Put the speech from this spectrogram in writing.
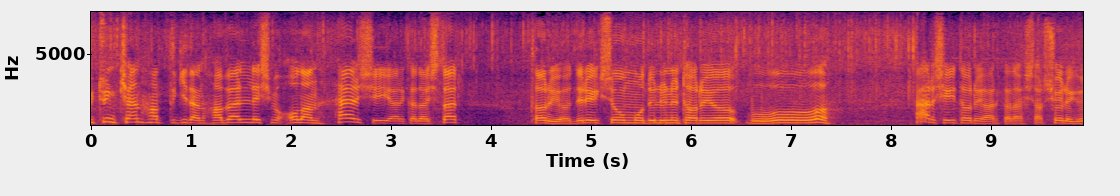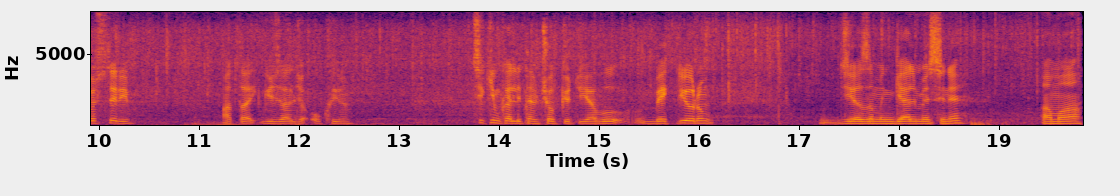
bütün ken hattı giden haberleşme olan her şeyi arkadaşlar tarıyor. Direksiyon modülünü tarıyor. Bu her şeyi tarıyor arkadaşlar. Şöyle göstereyim. Hatta güzelce okuyun. Çekim kalitem çok kötü ya. Bu bekliyorum cihazımın gelmesini ama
